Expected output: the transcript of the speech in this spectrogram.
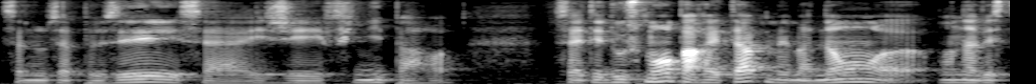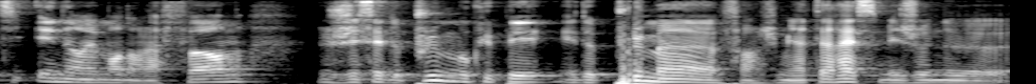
Ça nous a pesé et, ça, et j'ai fini par. Ça a été doucement, par étapes, mais maintenant, euh, on investit énormément dans la forme. J'essaie de plus m'occuper et de plus me. Enfin, je m'y intéresse, mais je ne,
